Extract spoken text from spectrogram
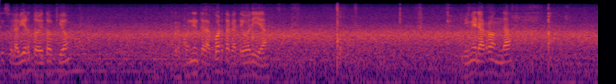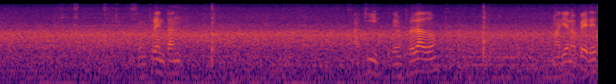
Este es el abierto de Tokio, correspondiente a la cuarta categoría. Primera ronda. Se enfrentan aquí de nuestro lado Mariano Pérez,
